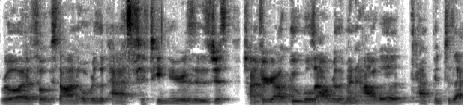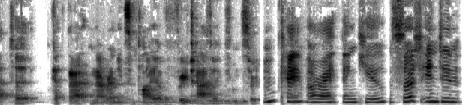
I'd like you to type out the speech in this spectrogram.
really what I've focused on over the past 15 years is just trying to figure out Google's algorithm and how to tap into that to get that never ending supply of free traffic from search. Okay, all right, thank you. Search engine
